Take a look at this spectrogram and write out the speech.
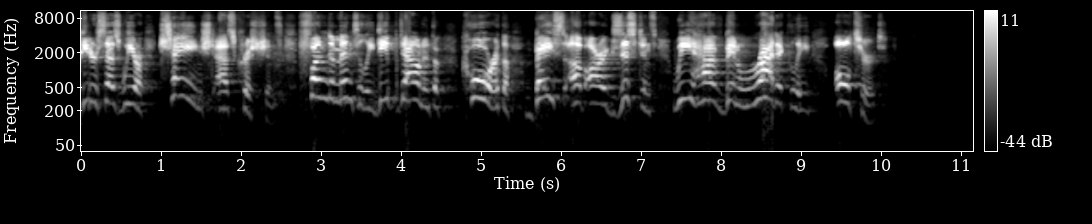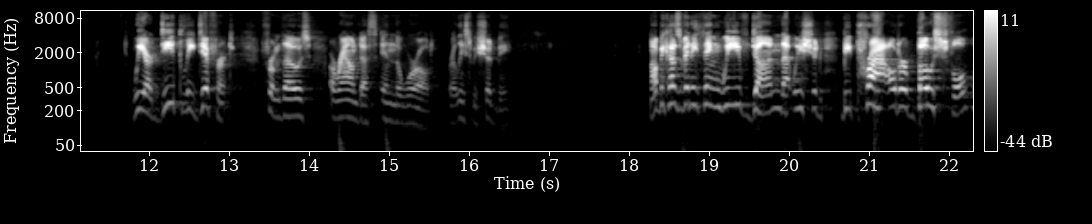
Peter says we are changed as Christians. Fundamentally, deep down at the core, at the base of our existence, we have been radically altered. We are deeply different from those around us in the world, or at least we should be. Not because of anything we've done that we should be proud or boastful,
